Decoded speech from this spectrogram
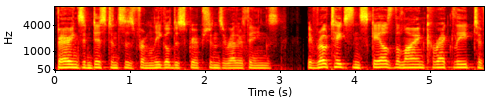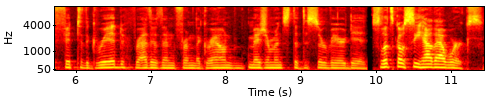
bearings and distances from legal descriptions or other things. It rotates and scales the line correctly to fit to the grid rather than from the ground measurements that the surveyor did. So let's go see how that works.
